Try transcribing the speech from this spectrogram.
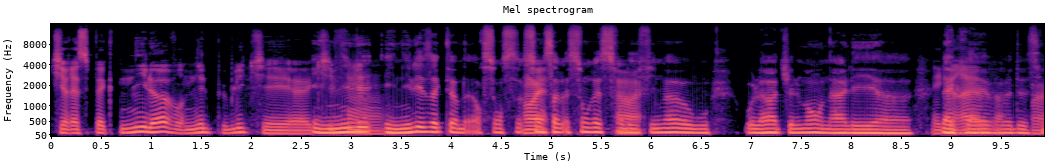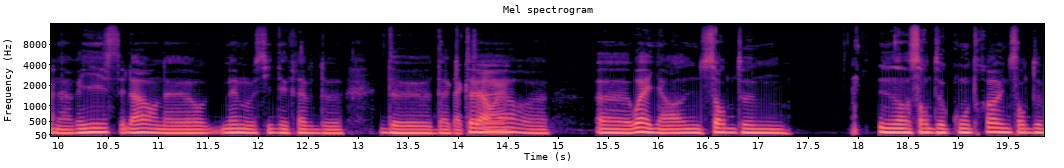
qui respectent ni l'œuvre, ni le public. Et, euh, Et, qui ni font- les, et ni les acteurs. Alors, si on, se- si on Ouais. s'arrête- si on reste sur Ah les ouais. films là où, où là, actuellement, on a les, euh, les la grèves. grève de ouais. scénaristes. Et là, on a même aussi des grèves de, de, D'acteurs, d'acteurs. ouais. euh, euh, ouais, il y a une sorte de, une, sorte de contrat, une sorte de,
